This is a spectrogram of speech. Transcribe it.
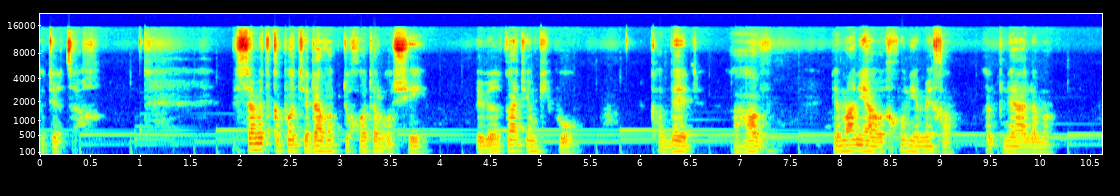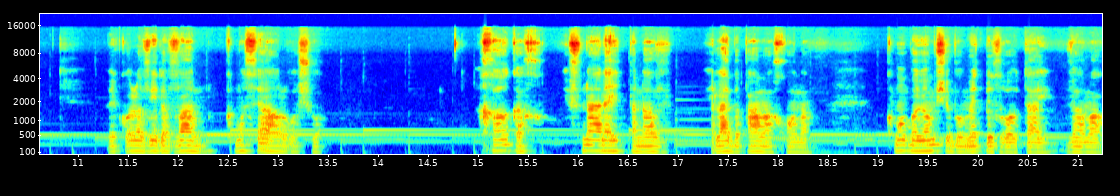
לא תרצח. ושם את כפות ידיו הפתוחות על ראשי, בברכת יום כיפור. כבד, אהב, למען יארכון ימיך על פני האדמה. וכל אבי לבן, כמו שיער על ראשו. אחר כך הפנה אליי את פניו, אליי בפעם האחרונה, כמו ביום שבו מת בזרועותיי, ואמר,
